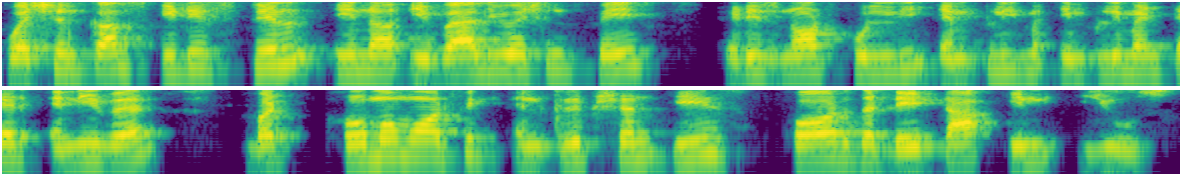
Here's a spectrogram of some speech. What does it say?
question comes, it is still in a evaluation phase. It is not fully implement, implemented anywhere, but homomorphic encryption is for the data in use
